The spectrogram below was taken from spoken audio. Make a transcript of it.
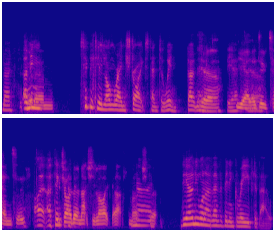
no. I but, mean, um, typically long range strikes tend to win, don't they? yeah. Yeah. yeah, they do tend to. I, I think Which I don't actually like that much. No. But the only one I've ever been aggrieved about,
